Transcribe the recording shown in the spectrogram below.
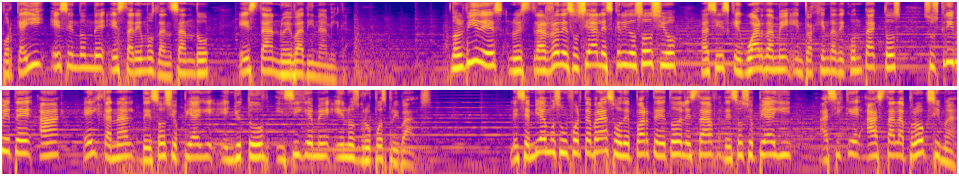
porque ahí es en donde estaremos lanzando esta nueva dinámica. No olvides nuestras redes sociales, querido socio, así es que guárdame en tu agenda de contactos, suscríbete a el canal de Socio Piagui en YouTube y sígueme en los grupos privados. Les enviamos un fuerte abrazo de parte de todo el staff de Socio Piagui, así que hasta la próxima.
